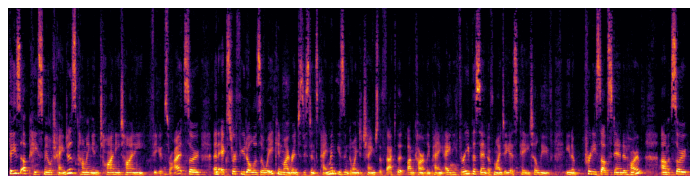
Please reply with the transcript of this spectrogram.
These are piecemeal changes coming in tiny, tiny figures, right? So an extra few dollars a week in my rent assistance payment isn't going to change the fact that I'm currently paying 83% of my DSP to live in a pretty substandard home. Um, so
